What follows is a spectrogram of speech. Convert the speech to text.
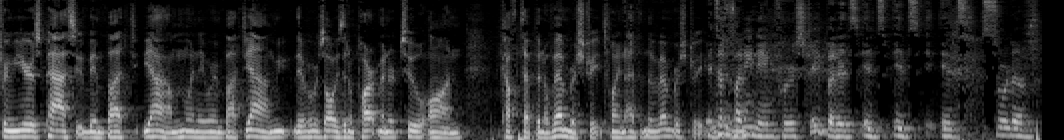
from years past who've been Bat Yam when they were in Bat Yam, there was always an apartment or two on Kaf Tet and November Street, 29th and November Street. It's a funny name for a street, but it's it's it's it's sort of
